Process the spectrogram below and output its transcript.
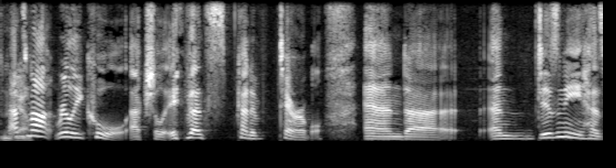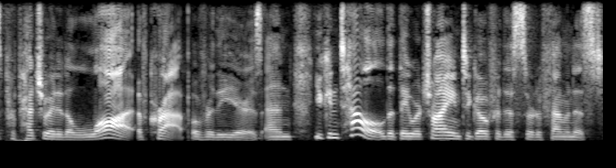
That's Yeah. not really cool, actually. That's kind of terrible. And uh, and Disney has perpetuated a lot of crap over the years, and you can tell that they were trying to go for this sort of feminist,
